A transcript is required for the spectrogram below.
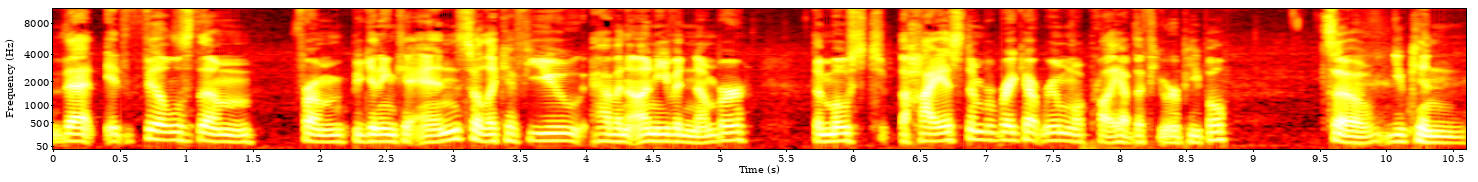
that it fills them from beginning to end. So, like if you have an uneven number, the most, the highest number breakout room will probably have the fewer people. So you can,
